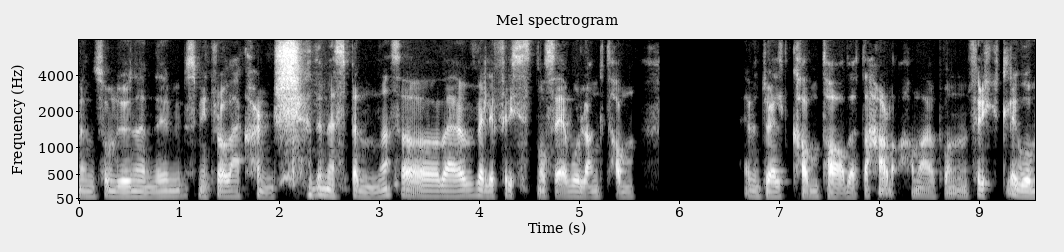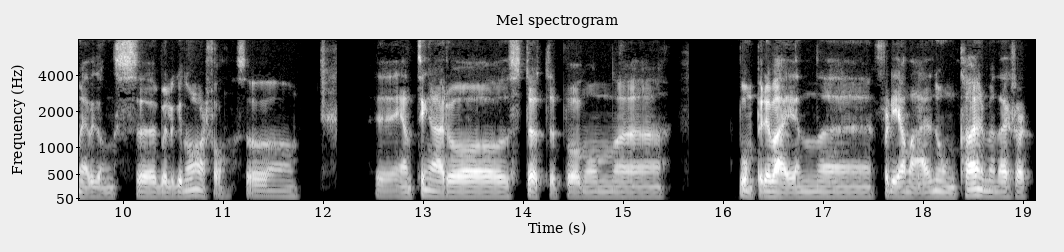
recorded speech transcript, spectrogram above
men som du nevner, Smith-Roll er kanskje det mest spennende. Så det er jo veldig fristende å se hvor langt han eventuelt kan ta dette her, da. Han er jo på en fryktelig god medgangsbølge nå, i hvert fall. Så én uh, ting er å støte på noen uh, bumper i veien fordi han er en ungkar, men det er klart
